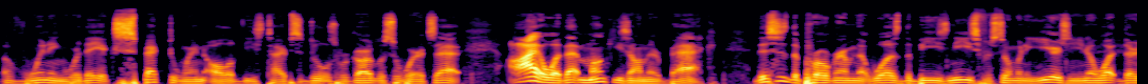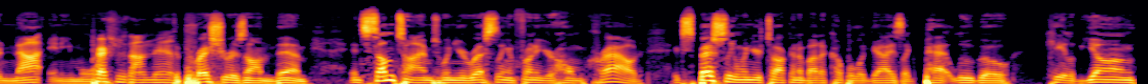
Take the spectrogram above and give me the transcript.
of winning where they expect to win all of these types of duels regardless of where it's at. Iowa, that monkey's on their back. This is the program that was the bee's knees for so many years and you know what? They're not anymore. Pressure's on them. The pressure is on them. And sometimes when you're wrestling in front of your home crowd, especially when you're talking about a couple of guys like Pat Lugo, Caleb Young,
